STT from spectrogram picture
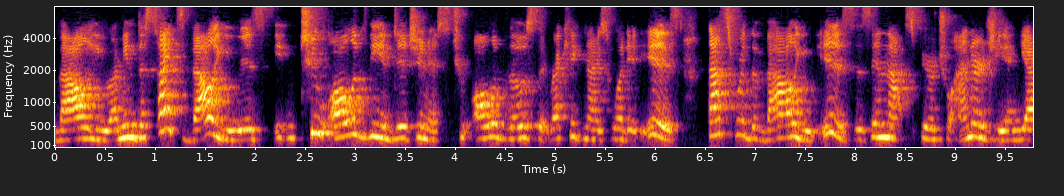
value. I mean, the site's value is to all of the indigenous, to all of those that recognize what it is. That's where the value is, is in that spiritual energy. And yet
